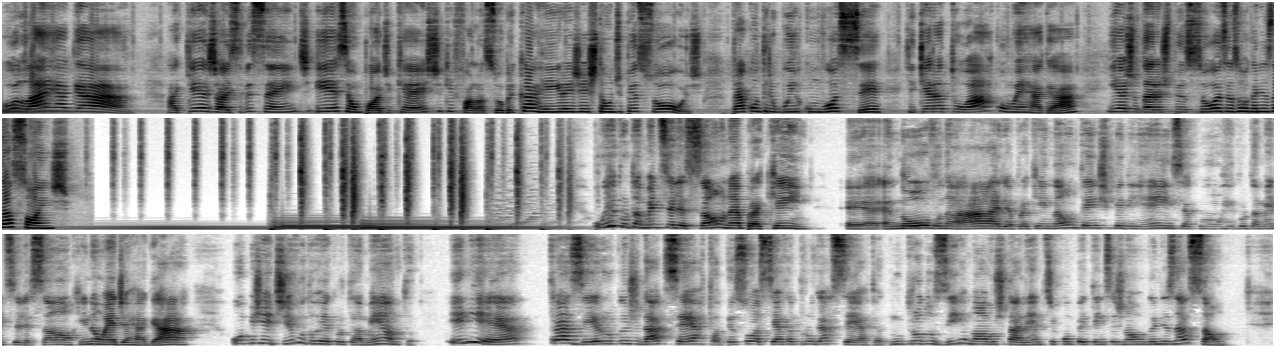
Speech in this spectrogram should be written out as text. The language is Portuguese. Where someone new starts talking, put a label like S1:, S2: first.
S1: Olá, RH! Aqui é Joyce Vicente e esse é um podcast que fala sobre carreira e gestão de pessoas para contribuir com você que quer atuar como RH e ajudar as pessoas e as organizações. O recrutamento e seleção, né, para quem é, é, novo na área, para quem não tem experiência com recrutamento e seleção, quem não é de RH, o objetivo do recrutamento ele é trazer o candidato certo, a pessoa certa para o lugar certo, introduzir novos talentos e competências na organização.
